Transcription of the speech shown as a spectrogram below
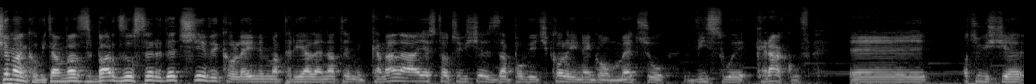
Siemanko, witam Was bardzo serdecznie w kolejnym materiale na tym kanale, a jest to oczywiście zapowiedź kolejnego meczu Wisły Kraków. Eee, oczywiście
